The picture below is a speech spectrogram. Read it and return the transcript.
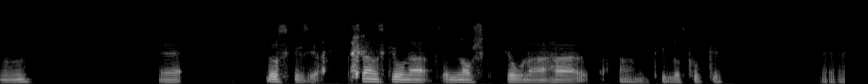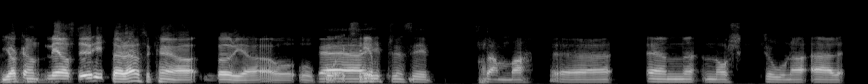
Mm. Eh, då ska vi se. Svensk krona till norsk krona här. tillåt cookies. Eh, jag kan medan du hittar det så kan jag börja och, och på extremt. I princip samma. Eh, en norsk krona är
